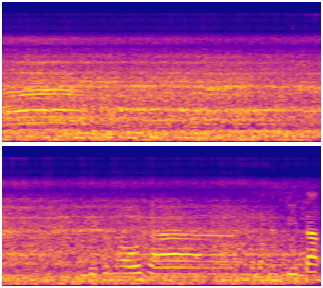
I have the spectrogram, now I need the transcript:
Ah, dito na ako sa malaking pitak.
